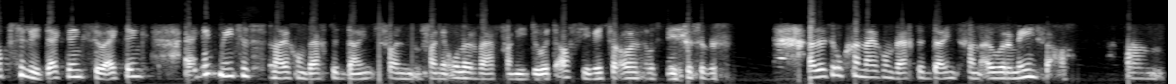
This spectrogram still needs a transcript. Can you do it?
Absoluut, ek dink so. Ek dink ek dink mense is neig om weg te duins van van die onderwerp van die dood af. Jy weet veral ons mense. Hulle is ook geneig om weg te duins van ouer mense af. Um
